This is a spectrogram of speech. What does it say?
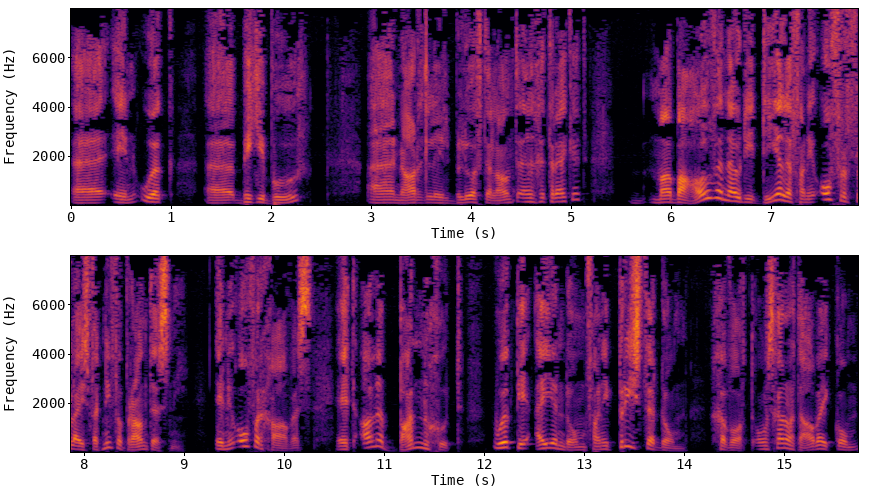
uh en ook uh bietjie boer uh nadat hulle die beloofde land ingetrek het. Maar behalwe nou die dele van die offervleis wat nie verbrand is nie en die offergawes het alle bangoed ook die eiendom van die priesterdom geword. Ons gaan nog daarby kom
